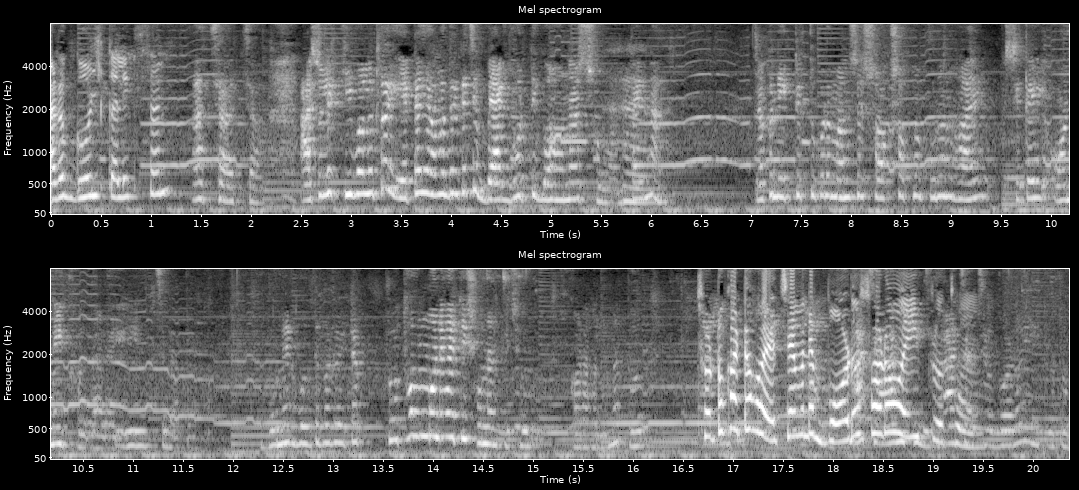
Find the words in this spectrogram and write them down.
আরও গোল্ড কালেকশন আচ্ছা আচ্ছা। আসলে কি বলতো এটাই আমাদের কাছে ব্যাগ ভর্তি গহনার সমান তাই না? যখন একটু একটু করে মানুষের শখ স্বপ্ন পূরণ হয় সেটাই অনেক হয়ে দাঁড়ায়। এই হচ্ছে ব্যাপার। বোনের বলতে পারো এটা প্রথম মনে হয় কি সোনার কিছু করা হলো না তো? ছোটখাটো হয়েছে মানে বড় আচ্ছা, সড়ো এই প্রথম। আচ্ছা, আচ্ছা, বড় এই প্রথম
